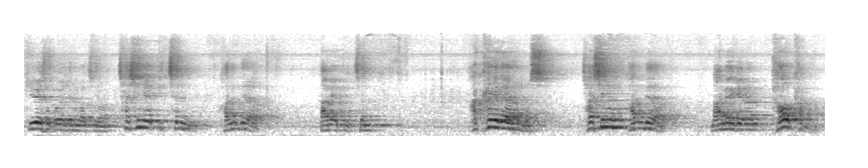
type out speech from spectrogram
비유해서 보여주는 것처럼 자신의 빛은 관대하 남의 빛은 악하게 대하는 모습. 자신은 관대하 남에게는 가혹함.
